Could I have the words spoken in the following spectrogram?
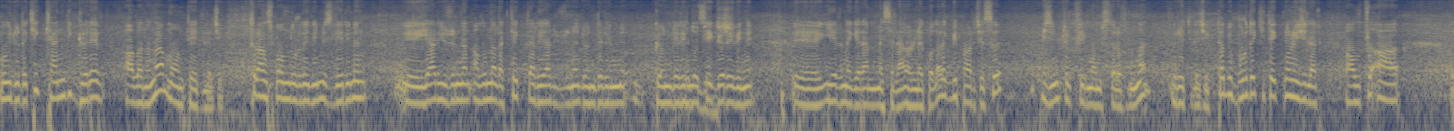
uydudaki kendi görev alanına monte edilecek. Transponder dediğimiz verinin e, yeryüzünden alınarak tekrar yeryüzüne döndürülme gönderilmesi görevini e, yerine gelen mesela örnek olarak bir parçası bizim Türk firmamız tarafından üretilecek. Tabi buradaki teknolojiler 6A e,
